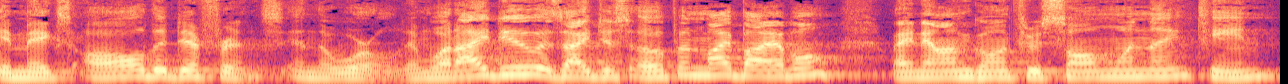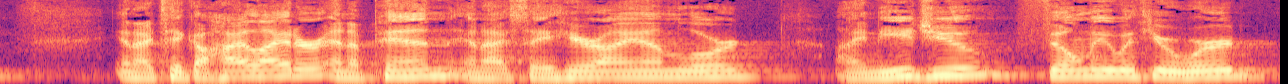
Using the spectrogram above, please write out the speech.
it makes all the difference in the world. And what I do is I just open my Bible. Right now I'm going through Psalm 119 and I take a highlighter and a pen and I say, Here I am, Lord. I need you. Fill me with your word.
